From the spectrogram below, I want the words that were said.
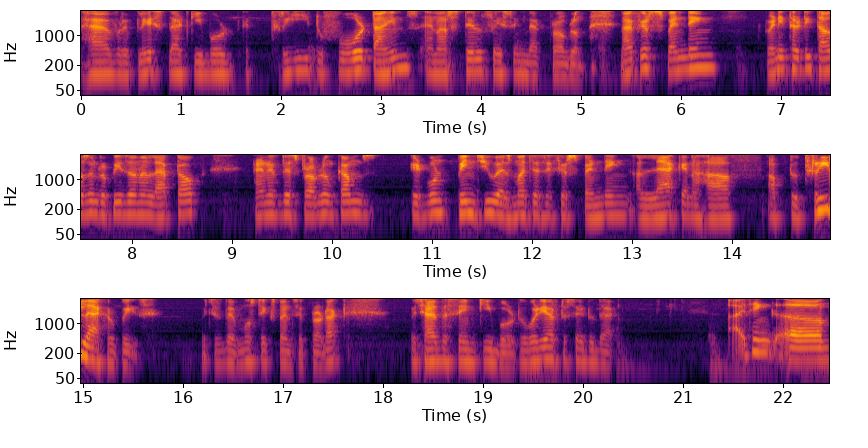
have replaced that keyboard three to four times and are still facing that problem. Now, if you're spending 20, 30,000 rupees on a laptop, and if this problem comes, it won't pinch you as much as if you're spending a lakh and a half up to three lakh rupees, which is the most expensive product, which has the same keyboard. So what do you have to say to that? I think uh,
